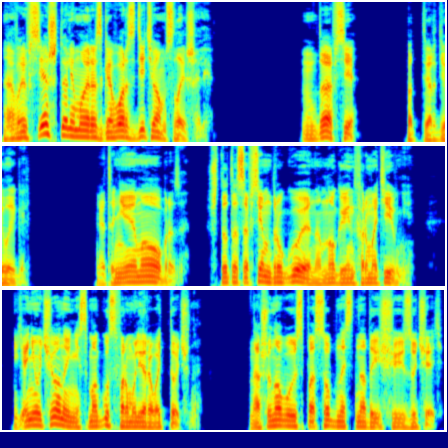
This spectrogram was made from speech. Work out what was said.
А вы все, что ли, мой разговор с детем слышали?» «Да, все», — подтвердил Игорь. «Это не эмо-образы. Что-то совсем другое, намного информативнее. Я не ученый, не смогу сформулировать точно. Нашу новую способность надо еще изучать».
